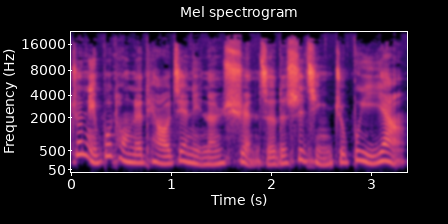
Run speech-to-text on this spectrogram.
就你不同的条件，你能选择的事情就不一样。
